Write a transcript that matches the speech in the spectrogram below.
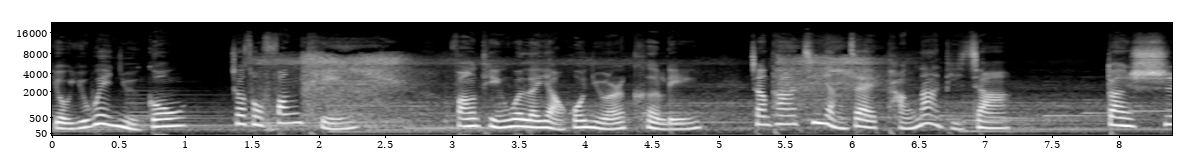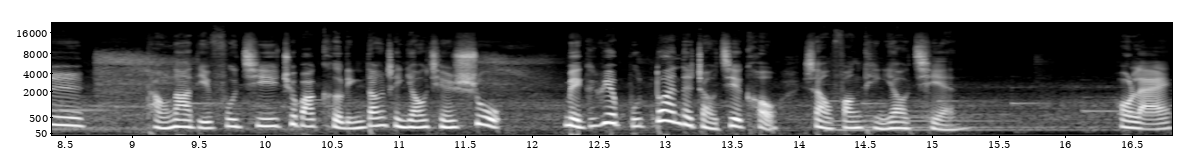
有一位女工，叫做方婷。方婷为了养活女儿可琳，将她寄养在唐纳迪家。但是，唐纳迪夫妻却把可琳当成摇钱树，每个月不断地找借口向方婷要钱。后来，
